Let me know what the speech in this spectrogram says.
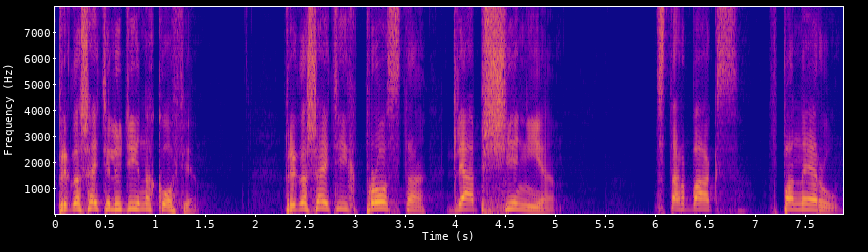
приглашайте людей на кофе – Приглашайте их просто для общения. В Starbucks, в Панеру,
